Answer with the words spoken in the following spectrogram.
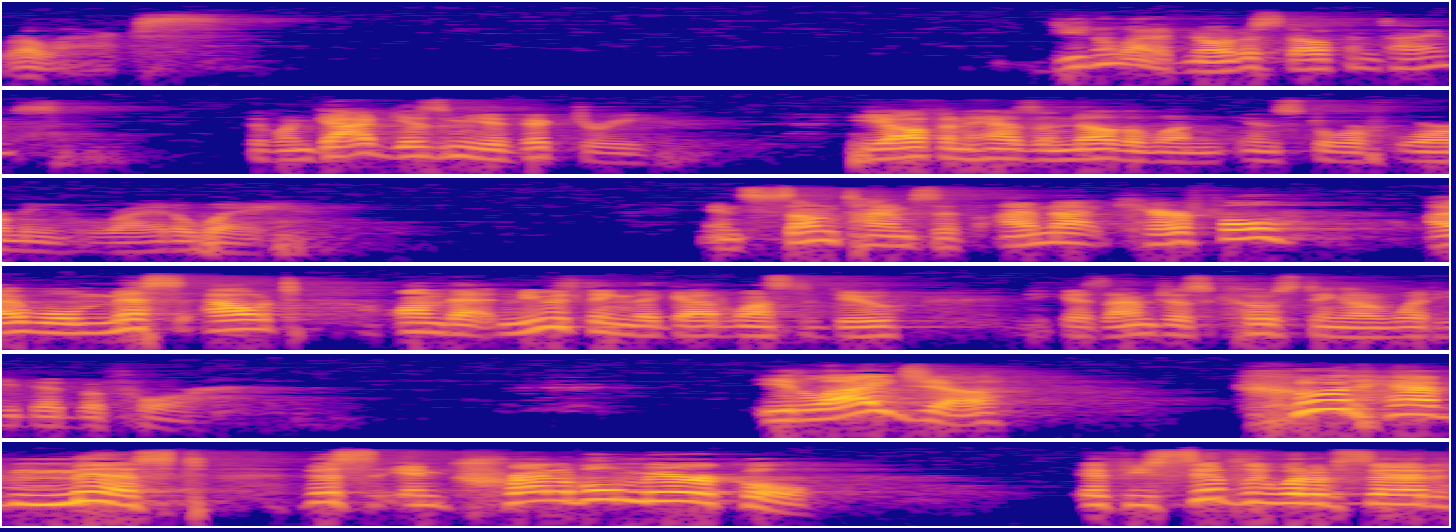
relax. Do you know what I've noticed oftentimes? That when God gives me a victory, He often has another one in store for me right away. And sometimes, if I'm not careful, I will miss out on that new thing that God wants to do because I'm just coasting on what he did before. Elijah could have missed this incredible miracle if he simply would have said,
